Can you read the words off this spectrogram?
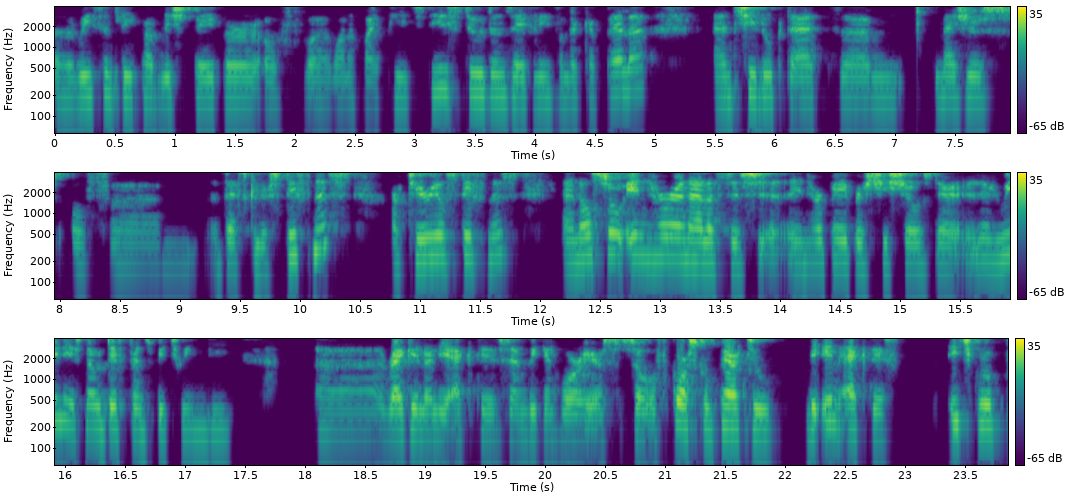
a recently published paper of uh, one of my PhD students, Evelyn van der Capelle, and she looked at um, measures of um, vascular stiffness, arterial stiffness, and also in her analysis, uh, in her paper, she shows there there really is no difference between the uh, regularly actives and weekend warriors. So, of course, compared to the inactive, each group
